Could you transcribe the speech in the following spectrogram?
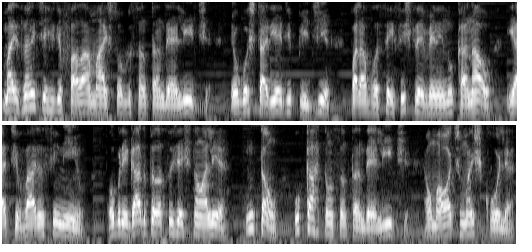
mas antes de falar mais sobre o Santander Elite, eu gostaria de pedir para vocês se inscreverem no canal e ativarem o sininho. Obrigado pela sugestão, Ale. Então, o cartão Santander Elite é uma ótima escolha.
